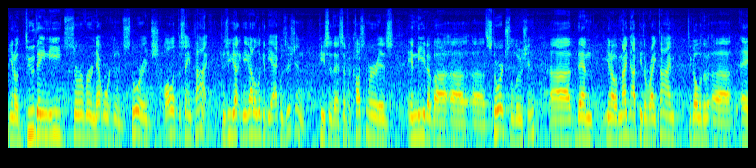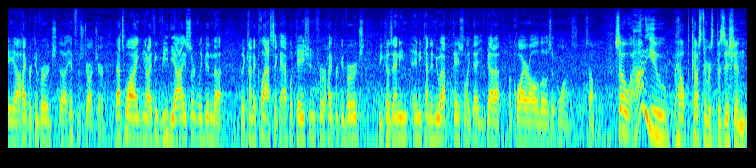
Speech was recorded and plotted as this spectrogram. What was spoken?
you know, do they need server, networking, storage all at the same time? Because you got, you got to look at the acquisition piece of this. If a customer is in need of a, a, a storage solution, uh, then you know, it might not be the right time to go with a, uh, a, a hyper-converged uh, infrastructure. That's why you know, I think VDI has certainly been the, the kind of classic application for hyperconverged because any, any kind of new application like that, you've got to acquire all of those at once, so. So how do you help customers position,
